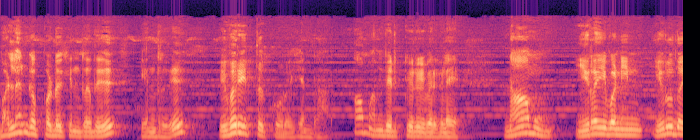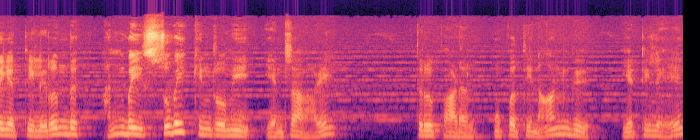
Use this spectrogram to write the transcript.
வழங்கப்படுகின்றது என்று விவரித்து கூறுகின்றார். ஆம் அன்பிற்குரியவர்களே நாமும் இறைவனின் இருதயத்திலிருந்து அன்பை சுவைக்கின்றோமே என்றால் திருப்பாடல் முப்பத்தி நான்கு எட்டிலே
